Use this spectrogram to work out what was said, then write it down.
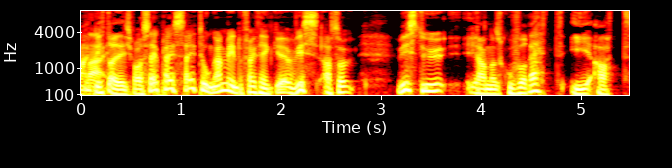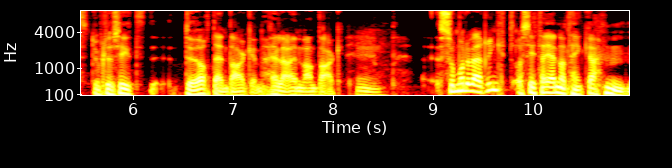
nei, Nei. bitterhet er ikke bra. Så jeg pleier å si til ungene mine, for jeg tenker, hvis, altså, hvis du gjerne skulle få rett i at du plutselig dør den dagen, eller en eller annen dag, så må det være ringt å sitte igjen og tenke hm.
